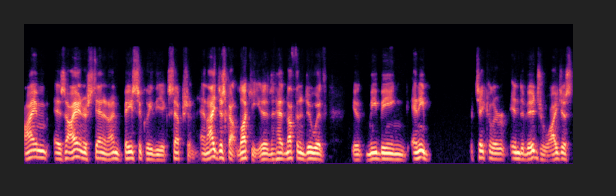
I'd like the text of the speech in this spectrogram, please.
I'm, as I understand it, I'm basically the exception. And I just got lucky. It had nothing to do with it, me being any particular individual. I just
